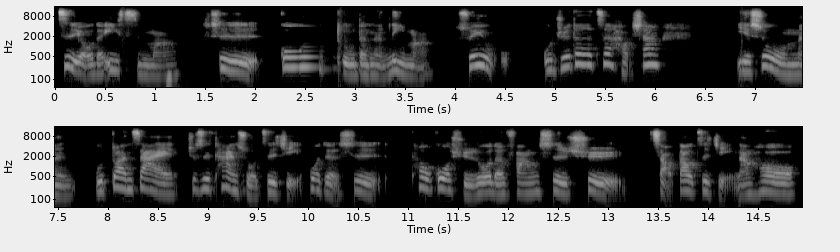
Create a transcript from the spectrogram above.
自由的意思吗？是孤独的能力吗？所以我我觉得这好像。也是我们不断在就是探索自己，或者是透过许多的方式去找到自己，然后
